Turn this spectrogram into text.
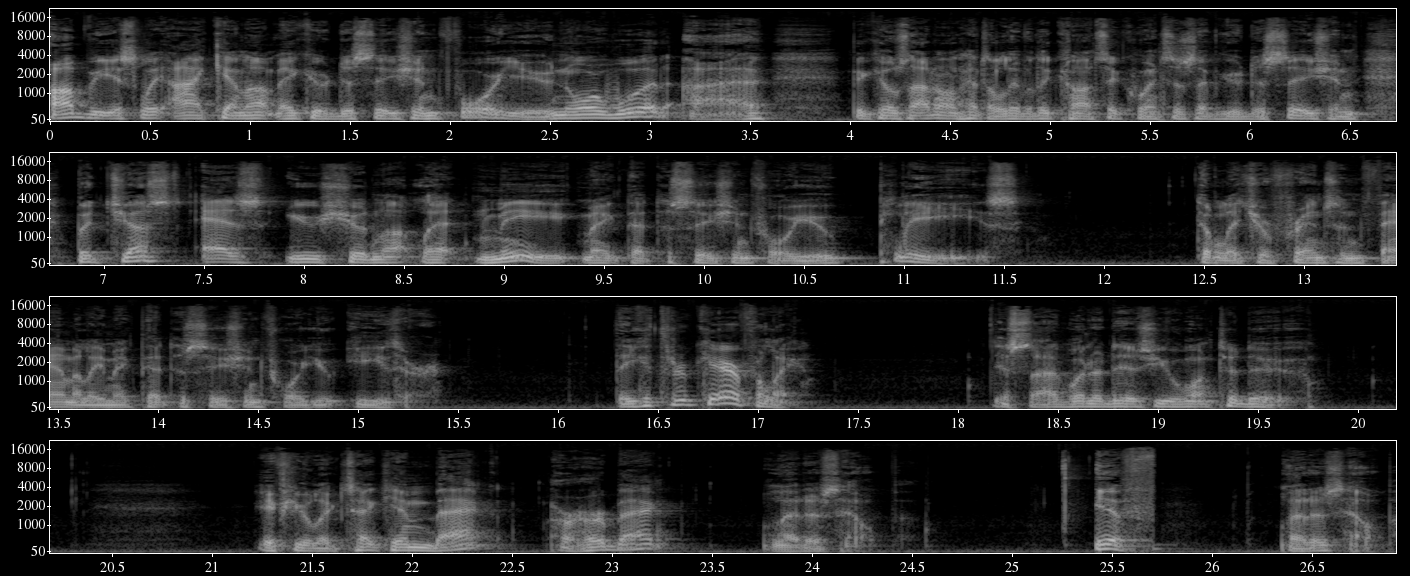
Obviously, I cannot make your decision for you, nor would I, because I don't have to live with the consequences of your decision. But just as you should not let me make that decision for you, please don't let your friends and family make that decision for you either. Think it through carefully. Decide what it is you want to do. If you'll take him back or her back, let us help. If, let us help.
